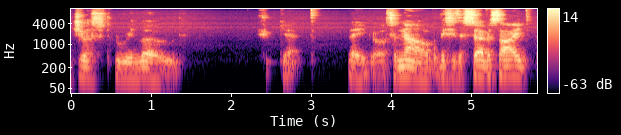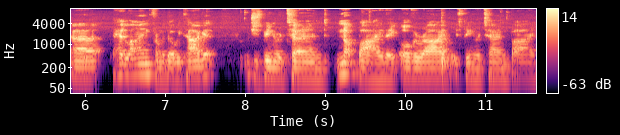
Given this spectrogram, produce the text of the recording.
just reload, should get, there you go. So now this is a server-side uh, headline from Adobe Target, which is being returned not by the override, but it's being returned by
